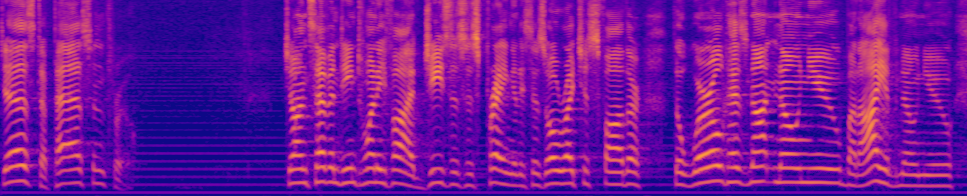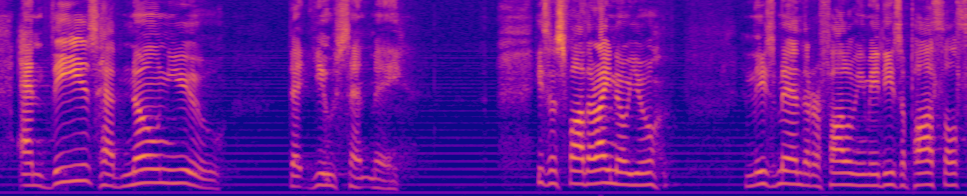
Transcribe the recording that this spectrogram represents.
Just a passing through. John 17, 25, Jesus is praying and he says, O righteous Father, the world has not known you, but I have known you, and these have known you that you sent me. He says, Father, I know you. And these men that are following me, these apostles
